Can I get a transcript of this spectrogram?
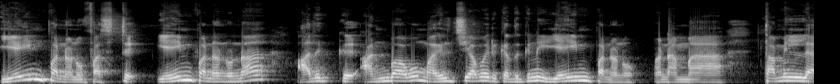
எய்ம் பண்ணணும் ஃபஸ்ட்டு எய்ம் பண்ணணும்னா அதுக்கு அன்பாகவும் மகிழ்ச்சியாகவும் இருக்கிறதுக்குன்னு எய்ம் பண்ணணும். நம்ம தமிழில்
